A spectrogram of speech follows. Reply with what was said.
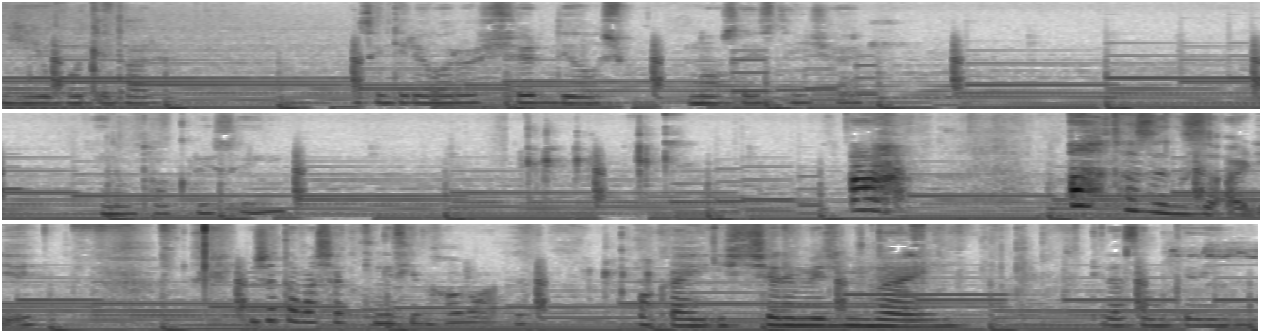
E eu vou tentar sentir agora o cheiro deles. Não sei se tem cheiro. E não está a querer sair. Ah! Ah, estás a gozar Eu já estava a achar que tinha sido roubada. Ok, isto cheira mesmo bem. Tirar só um bocadinho.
